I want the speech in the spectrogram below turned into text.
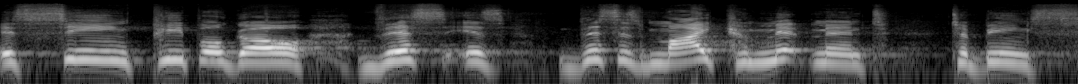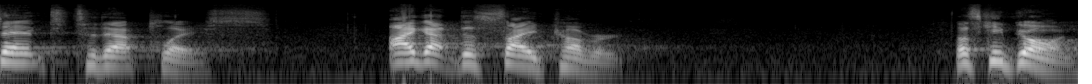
is seeing people go, this is, this is my commitment to being sent to that place. I got this side covered. Let's keep going.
